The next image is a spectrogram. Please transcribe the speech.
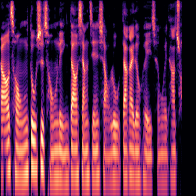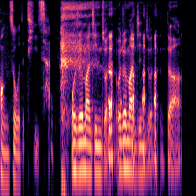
然后从都市丛林到乡间小路，大概都可以成为他创作的题材。我觉得蛮精准的，我觉得蛮精准的，对啊。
